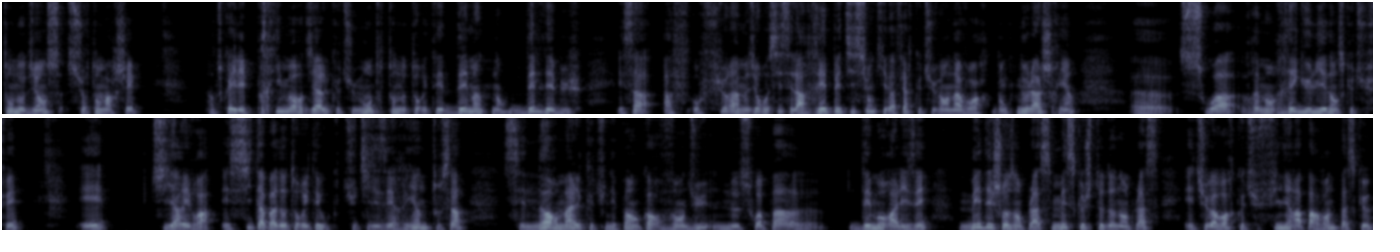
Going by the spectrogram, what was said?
ton audience, sur ton marché. En tout cas, il est primordial que tu montres ton autorité dès maintenant, dès le début, et ça, au fur et à mesure aussi, c'est la répétition qui va faire que tu vas en avoir. Donc ne lâche rien, euh, sois vraiment régulier dans ce que tu fais, et tu y arriveras. Et si tu n'as pas d'autorité ou que tu n'utilisais rien de tout ça, c'est normal que tu n'aies pas encore vendu, ne sois pas euh, démoralisé, mets des choses en place, mets ce que je te donne en place, et tu vas voir que tu finiras par vendre parce que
